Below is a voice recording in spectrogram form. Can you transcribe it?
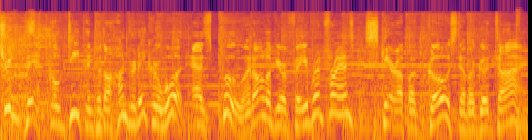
treats. Then go deep into the Hundred Acre Wood as Pooh and all of your favorite friends scare up a ghost of a good time.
